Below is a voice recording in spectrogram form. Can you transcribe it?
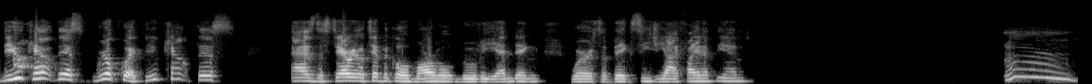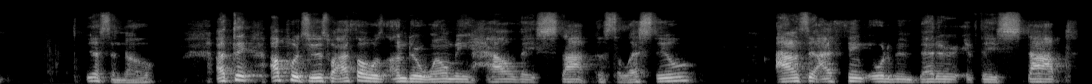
do you count this real quick? Do you count this as the stereotypical Marvel movie ending where it's a big CGI fight at the end? Mm, yes and no. I think I'll put you this way. I thought it was underwhelming how they stopped the Celestial. Honestly, I think it would have been better if they stopped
